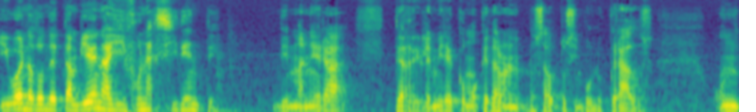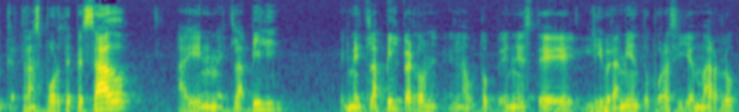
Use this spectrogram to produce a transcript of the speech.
Y bueno, donde también ahí fue un accidente de manera terrible. Mire cómo quedaron los autos involucrados. Un transporte pesado ahí en Metlapili, en Metlapil, perdón, en, auto, en este libramiento, por así llamarlo.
